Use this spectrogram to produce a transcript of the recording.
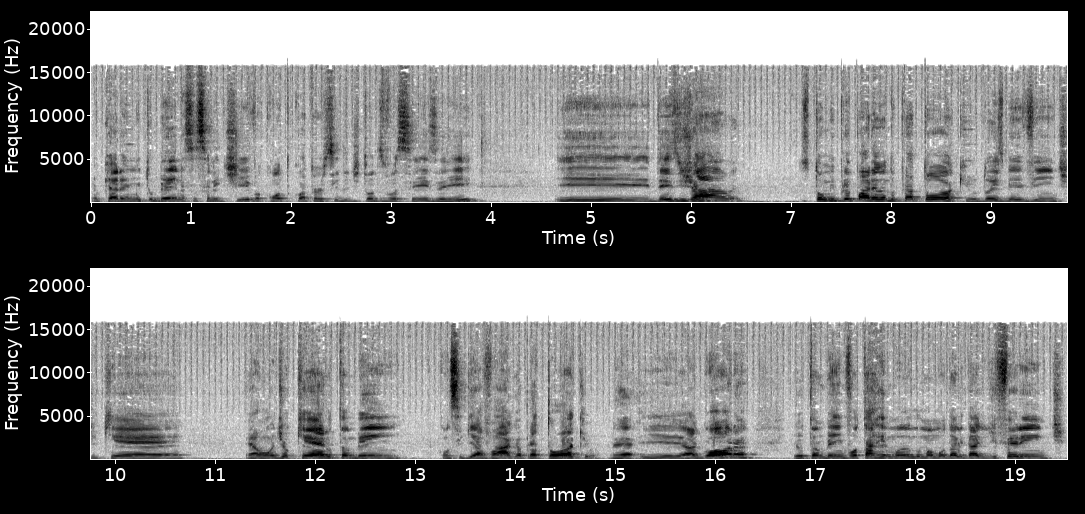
eu quero ir muito bem nessa seletiva, conto com a torcida de todos vocês aí. E desde já estou me preparando para Tóquio 2020, que é, é onde eu quero também conseguir a vaga para Tóquio, né? E agora eu também vou estar tá remando uma modalidade diferente,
